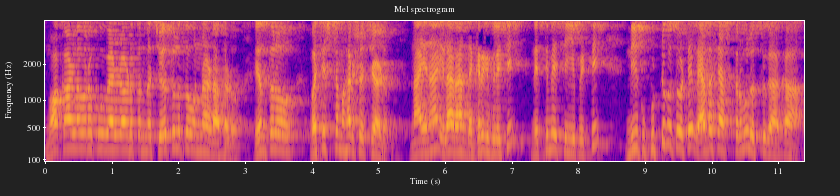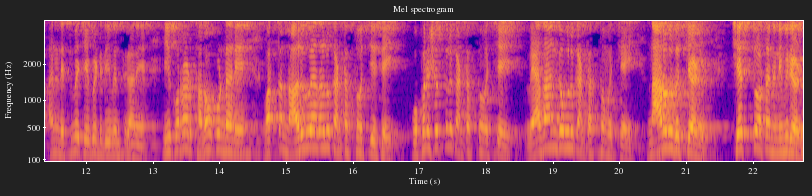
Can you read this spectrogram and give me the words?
మోకాళ్ళ వరకు వెళ్ళాడుతున్న చేతులతో ఉన్నాడు అతడు. ఎంతలో వశిష్ఠ మహర్షి వచ్చాడు. నాయన ఇలా రా దగ్గరికి పిలిచి నెత్తిమే చెయ్యి పెట్టి నీకు పుట్టుకతోటే వేదశాస్త్రములు వచ్చుగాక అని నెత్తిమే చేపెట్టి దీవించగానే ఈ కుర్రాడు చదవకుండానే మొత్తం నాలుగు వేదాలు కంఠస్థం వచ్చేసాయి ఉపనిషత్తులు కంఠస్థం వచ్చాయి. వేదాంగములు కంఠస్థం వచ్చాయి. నారదుడు వచ్చాడు. చేత్తో అతన్ని నిమిరాడు.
